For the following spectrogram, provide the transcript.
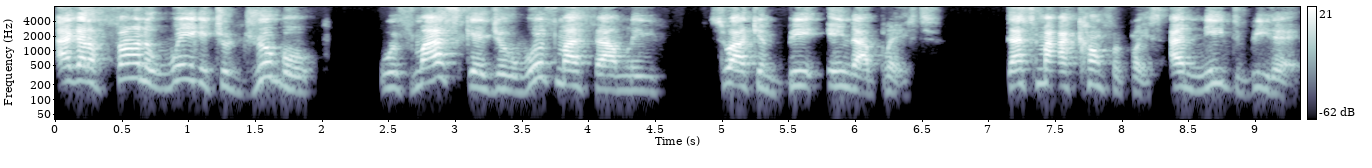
I gotta find a way to dribble with my schedule, with my family, so I can be in that place. That's my comfort place. I need to be there.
